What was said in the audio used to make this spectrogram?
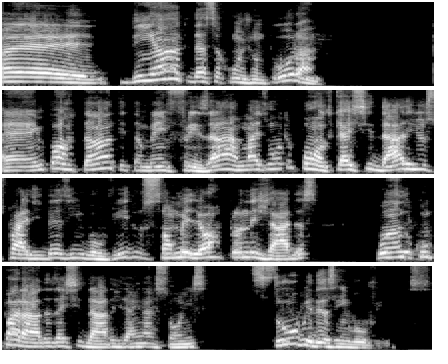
é, diante dessa conjuntura, é importante também frisar mais um outro ponto, que as cidades nos países desenvolvidos são melhor planejadas quando comparadas às cidades das nações subdesenvolvidas.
